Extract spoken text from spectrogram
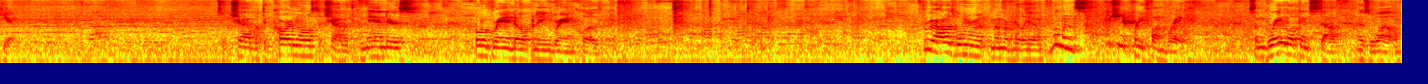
here. So chat with the Cardinals, to chat with the Commanders. Total grand opening, grand closing. Three autos, one memorabilia. Lumen's usually a pretty fun break. Some great looking stuff as well.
